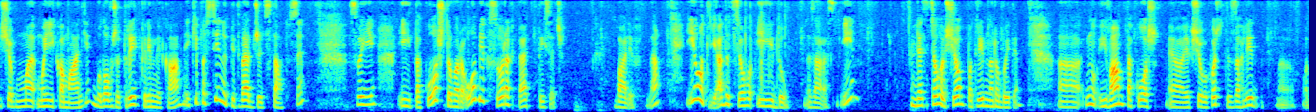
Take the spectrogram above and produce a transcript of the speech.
щоб в моїй команді було вже три керівника, які постійно підтверджують статуси свої, і також товарообіг 45 тисяч балів. Да? І от я до цього і йду зараз. І для цього що потрібно робити? Ну, і вам також, е, якщо ви хочете взагалі е, от,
